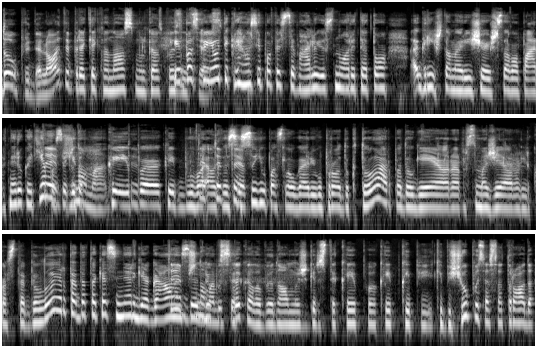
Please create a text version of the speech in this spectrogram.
daug pridėlioti prie kiekvienos smulkios pozicijos. Ir paskui jau tikriausiai po festivalio jūs norite to grįžtamą ryšio iš savo partnerių, kad jie taip, pasakytų, žinoma, kaip, taip. kaip buvo elgtasi su jų paslauga ar jų produktu, ar padaugėjo, ar, ar sumažėjo, ar liko stabilu ir tada tokia sinergija gaunasi. Taip, žinoma, visą laiką labai įdomu išgirsti, kaip, kaip, kaip, kaip iš jų pusės atrodo.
